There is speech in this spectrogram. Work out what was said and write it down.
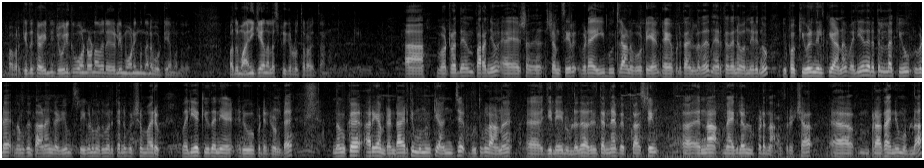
അപ്പോൾ അവർക്ക് ഇത് കഴിഞ്ഞ് ജോലിക്ക് പോകേണ്ടതാണ് അവർ ഏർലി മോർണിംഗ് തന്നെ വോട്ട് ചെയ്യാൻ വന്നത്. അപ്പോൾ അത് മാനിക്കുക എന്നുള്ള സ്പീക്കറുടെ ഉത്തരവാദിത്തമാണ്. വോട്ടർ അദ്ദേഹം പറഞ്ഞു ഷംസീർ ഇവിടെ ഈ ബൂത്തിലാണ് വോട്ട് ചെയ്യാൻ രേഖപ്പെടുത്താനുള്ളത്. നേരത്തെ തന്നെ വന്നിരുന്നു. ഇപ്പോൾ ക്യൂവിൽ നിൽക്കുകയാണ്. വലിയ തരത്തിലുള്ള ക്യൂ ഇവിടെ നമുക്ക് കാണാൻ കഴിയും. സ്ത്രീകളും അതുപോലെ തന്നെ പുരുഷന്മാരും വലിയ ക്യൂ തന്നെ രൂപപ്പെട്ടിട്ടുണ്ട്. നമുക്ക് അറിയാം രണ്ടായിരത്തി മുന്നൂറ്റി അഞ്ച് ബൂത്തുകളാണ് ജില്ലയിലുള്ളത്. അതിൽ തന്നെ വെബ്കാസ്റ്റിംഗ് എന്ന മേഖല ഉൾപ്പെടുന്ന സുരക്ഷാ പ്രാധാന്യമുള്ള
